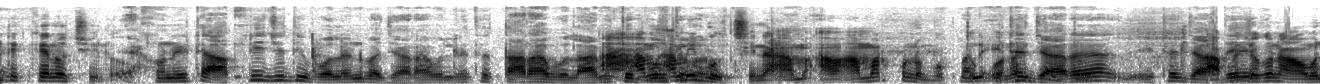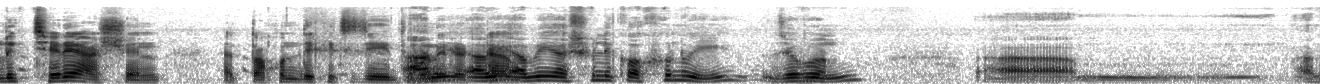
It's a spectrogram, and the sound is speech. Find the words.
এটা কেন ছিল? এখন এটা আপনি যদি বলেন বা যারা বলেন তারা বলে। আমি তো আম- বলছি না। আম- আম- আমার কোনো বক্তব্য মানে এটা যারা এটা আপনি যখন আওয়ামী লীগ ছেড়ে আসেন তখন দেখেছি যে এই ধরনের আমি একটা আমি আসলে কখনোই যেমন আম,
